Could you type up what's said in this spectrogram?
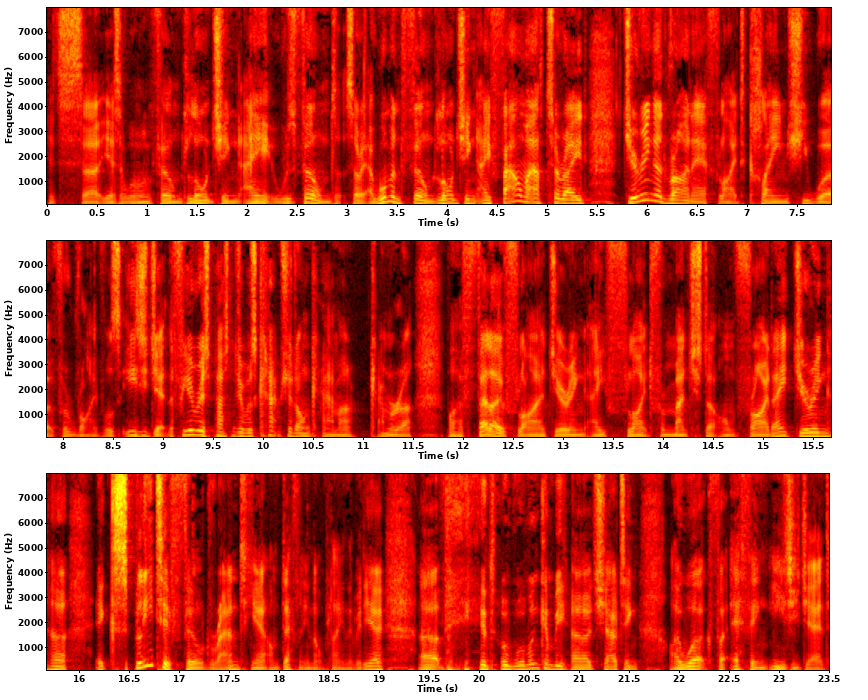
It's uh, yes, a woman filmed launching a was filmed. Sorry, a woman filmed launching a foul-mouthed tirade during a Ryanair flight. Claims she worked for rivals EasyJet. The furious passenger was captured on camera camera by a fellow flyer during a flight from Manchester on Friday. During her expletive-filled rant, yeah, I'm definitely not playing the video. Uh, the, the, woman can be heard shouting, "I work for effing EasyJet."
